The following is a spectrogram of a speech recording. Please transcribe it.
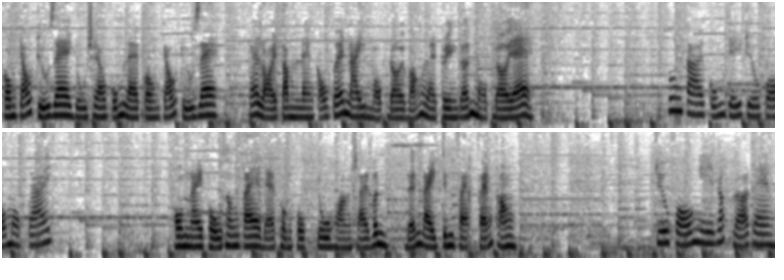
Con cháu Triệu Gia dù sao cũng là con cháu Triệu Gia, cái loại tầm lan cẩu phế này một đời vẫn là truyền đến một đời à. Phương Tài cũng chỉ Triệu Phổ một cái. Hôm nay phụ thân ta đã thuần phục chù Hoàng Sài Vinh, đến đây chinh phạt phản thần. Triệu Phổ nghe rất rõ ràng,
